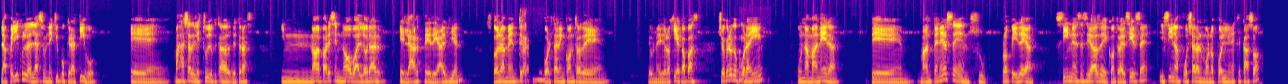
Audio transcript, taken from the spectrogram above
la película le hace un equipo creativo. eh, más allá del estudio que está detrás. Y no me parece no valorar el arte de alguien solamente por estar en contra de, de una ideología, capaz. Yo creo que por ahí una manera de mantenerse en su propia idea sin necesidad de contradecirse y sin apoyar al monopolio en este caso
